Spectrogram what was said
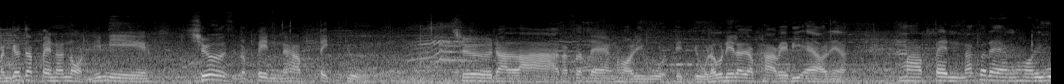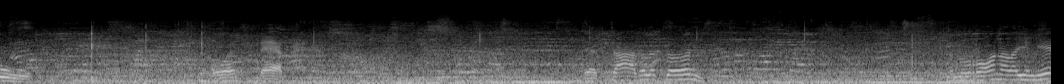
มันก็จะเป็นถนนที่มีชื่อศิลปินนะครับ ติดอยู่ ชื่อดารานักแสดงฮอลลีวูดติดอยู่ แล้ววันนี้เราจะพาเบบี้แอลเนี่ย มาเป็นนักแสดงฮอลลีวูด อ้ยแดดแดดจ้าซะเหลือเกิน มันร้อนอะไรอย่างนี้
